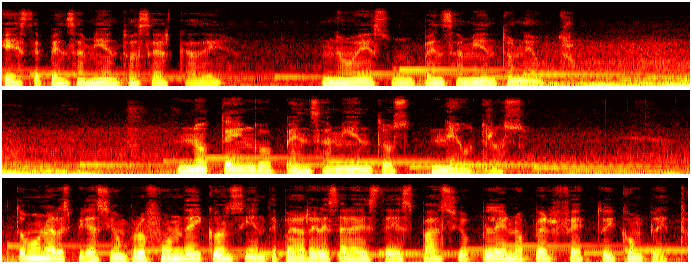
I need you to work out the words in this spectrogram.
Este pensamiento acerca de no es un pensamiento neutro. No tengo pensamientos neutros. Toma una respiración profunda y consciente para regresar a este espacio pleno, perfecto y completo.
